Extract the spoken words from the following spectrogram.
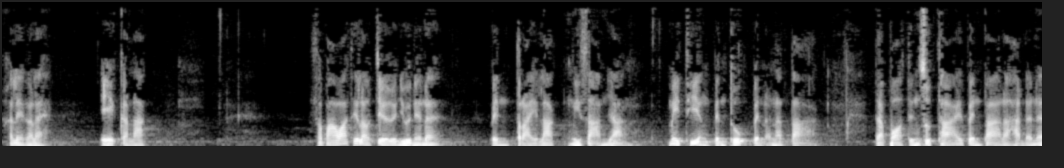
เขาเรียกอะไร เอกลักษณ์ สภาวะที่เราเจออยู่เนี่ยนะ เป็นไตรลักษณ์มีสามอย่าง ไม่เที่ยงเป็นทุกข์เป็นอนัตตา แต่พอถึงสุดท้ายเป็นพระอรหันต์นั้น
